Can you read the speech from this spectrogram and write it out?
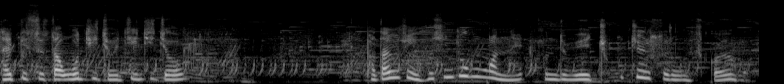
달빛술사 오지저 지지죠. 바다 요정이 훨씬 좋은 것 같네. 근데 왜첫 번째를 쓰라고 했을까요?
